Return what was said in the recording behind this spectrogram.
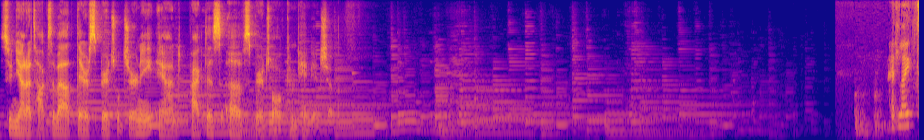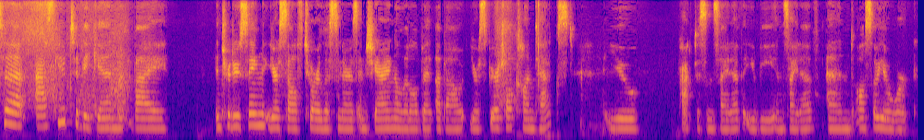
Sunyata talks about their spiritual journey and practice of spiritual companionship. I'd like to ask you to begin by introducing yourself to our listeners and sharing a little bit about your spiritual context that you practice inside of, that you be inside of, and also your work.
